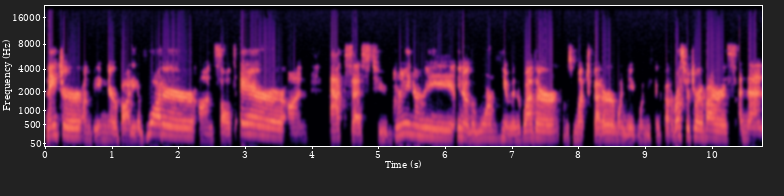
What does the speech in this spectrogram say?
nature, on being near a body of water, on salt air, on access to greenery you know the warm humid weather was much better when you when you think about a respiratory virus. And then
